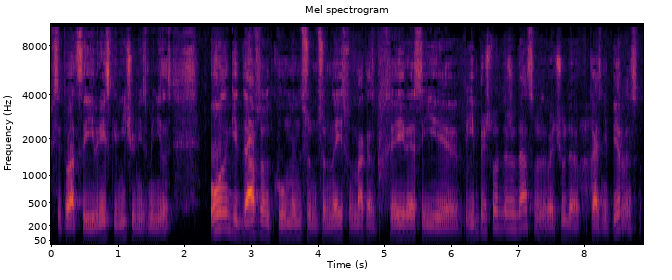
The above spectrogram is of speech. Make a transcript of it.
в ситуации еврейской ничего не изменилось. Он гидавсон кумен сунцунейс макас бхейрес, и им пришлось дожидаться этого чуда казни первенцев.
